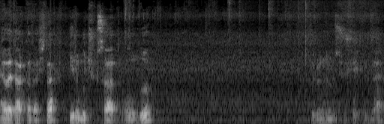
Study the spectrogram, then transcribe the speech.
Evet arkadaşlar. Bir buçuk saat oldu. Ürünümüz şu şekilde.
